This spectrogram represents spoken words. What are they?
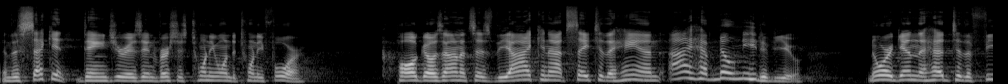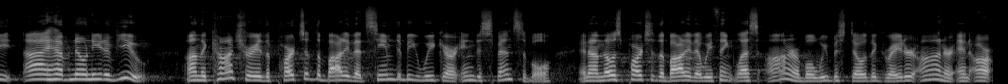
And the second danger is in verses 21 to 24. Paul goes on and says, The eye cannot say to the hand, I have no need of you, nor again the head to the feet, I have no need of you. On the contrary, the parts of the body that seem to be weak are indispensable, and on those parts of the body that we think less honorable, we bestow the greater honor, and our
